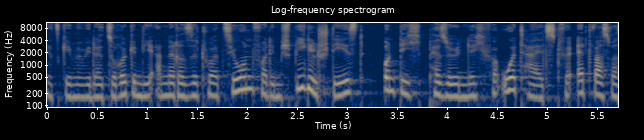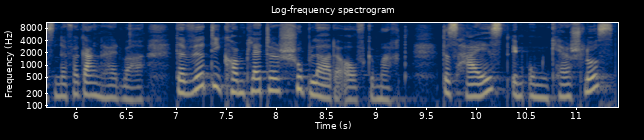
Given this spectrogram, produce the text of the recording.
Jetzt gehen wir wieder zurück in die andere Situation, vor dem Spiegel stehst und dich persönlich verurteilst für etwas, was in der Vergangenheit war. Da wird die komplette Schublade aufgemacht. Das heißt im Umkehrschluss,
